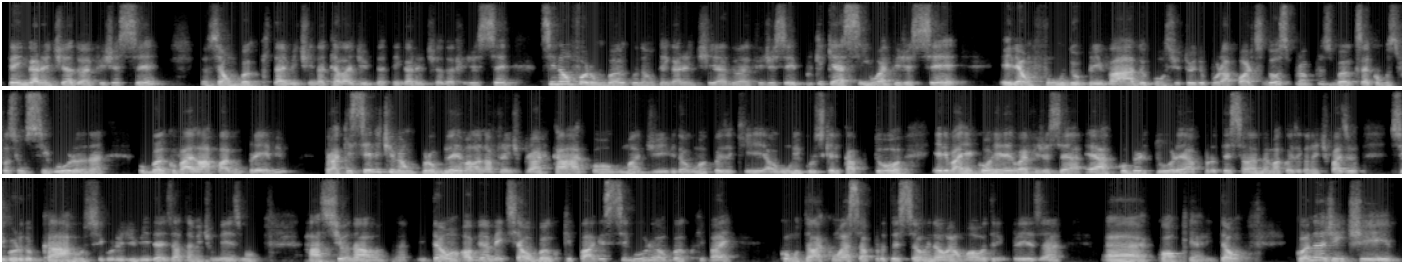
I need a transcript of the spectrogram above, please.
tem garantia do FGC. Então, se é um banco que está emitindo aquela dívida, tem garantia do FGC. Se não for um banco, não tem garantia do FGC. Por que, que é assim? O FGC ele é um fundo privado constituído por aportes dos próprios bancos. É como se fosse um seguro, né? O banco vai lá, paga um prêmio, para que se ele tiver um problema lá na frente para arcar com alguma dívida, alguma coisa que, algum recurso que ele captou, ele vai recorrer, o FGC é a cobertura, é a proteção, é a mesma coisa quando a gente faz o seguro do carro, o seguro de vida, é exatamente o mesmo racional. Né? Então, obviamente, se é o banco que paga esse seguro, é o banco que vai contar com essa proteção e não é uma outra empresa é, qualquer. Então, quando a gente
